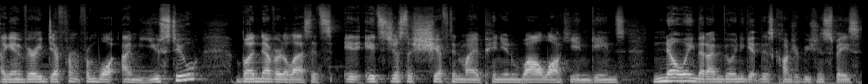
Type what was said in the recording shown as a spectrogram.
Again, very different from what I'm used to, but nevertheless, it's it, it's just a shift in my opinion while locking in gains, knowing that I'm going to get this contribution space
